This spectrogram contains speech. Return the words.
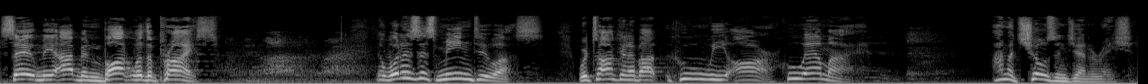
Say with me, I've been bought with a price. Now, what does this mean to us? We're talking about who we are. Who am I? I'm a chosen generation.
